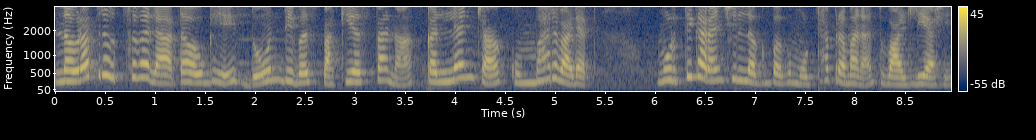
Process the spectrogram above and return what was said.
नवरात्र उत्सवाला आता अवघे दोन दिवस बाकी असताना कल्याणच्या कुंभारवाड्यात मूर्तिकारांची लगबग मोठ्या प्रमाणात वाढली आहे.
